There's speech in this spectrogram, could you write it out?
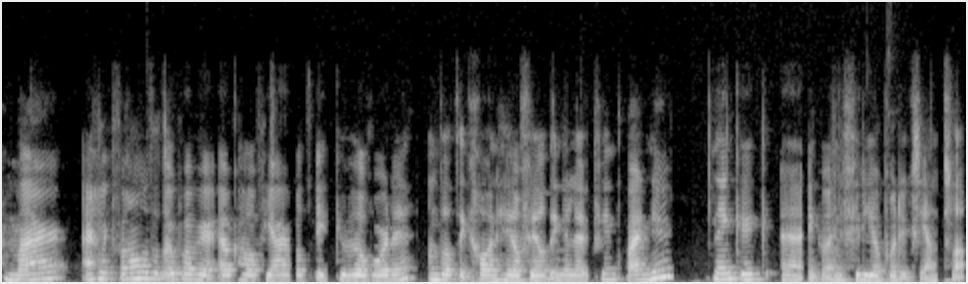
Maar eigenlijk verandert dat ook wel weer elk half jaar wat ik wil worden. Omdat ik gewoon heel veel dingen leuk vind. Maar nu denk ik, uh, ik wil in de videoproductie aan de slag.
